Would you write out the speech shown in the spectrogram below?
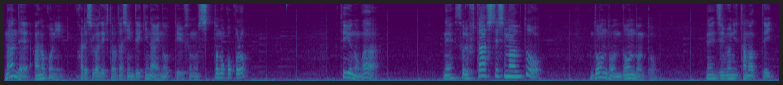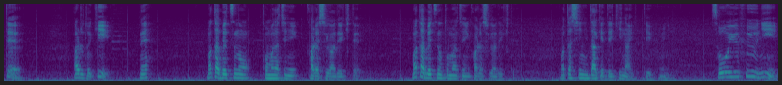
なんであの子に彼氏ができて私にできないのっていうその嫉妬の心？っていうのがねそれ蓋してしまうとどんどんどんどんと、ね、自分に溜まっていってある時ねまた別の友達に彼氏ができてまた別の友達に彼氏ができて私にだけできないっていうふうにそういうふうに、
